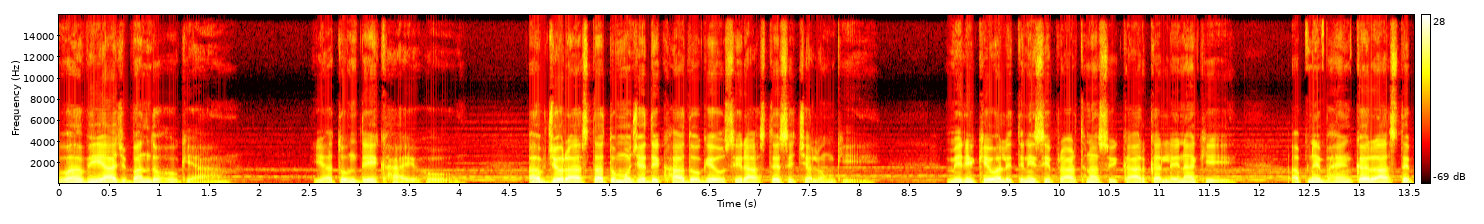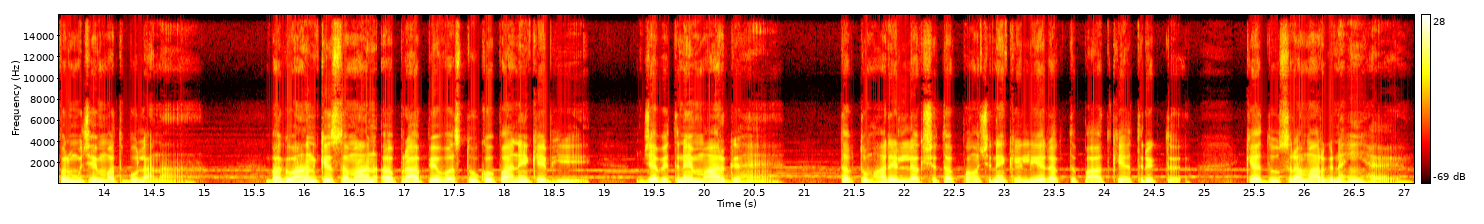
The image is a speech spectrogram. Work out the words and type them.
वह भी आज बंद हो गया। यह तुम देख आए हो। अब जो रास्ता तुम मुझे दिखा दोगे, उसी रास्ते से चलूँगी। मेरी केवल इतनी सी प्रार्थना स्वीकार कर लेना कि अपने भयंकर रास्ते पर मुझे मत बुलाना। भगवान के समान अप्राप्य वस्तु को पाने के भी जब इतने मार्ग हैं, तब तुम्हारे लक्ष्य तक पहुँचने के लिए रक्तपात के अतिरिक्त क्या दूसरा मार्ग नहीं है?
